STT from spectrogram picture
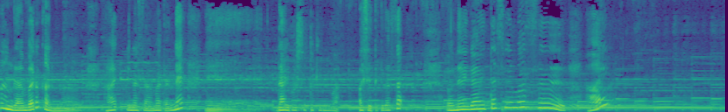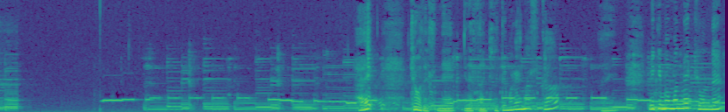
あん頑張るかな。はい皆さんまたね、えー、ライブした時には教えてください。お願いいたします。はい。はい、今日ですね、皆さん聞いてもらえますか？はい、ミキママね、今日ね、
